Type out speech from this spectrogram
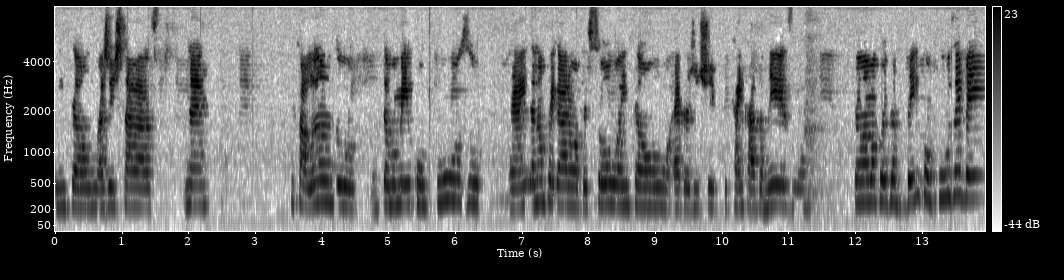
Então a gente está, né, se falando, estamos meio confuso. É, ainda não pegaram a pessoa, então é para a gente ficar em casa mesmo. Então é uma coisa bem confusa e bem,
